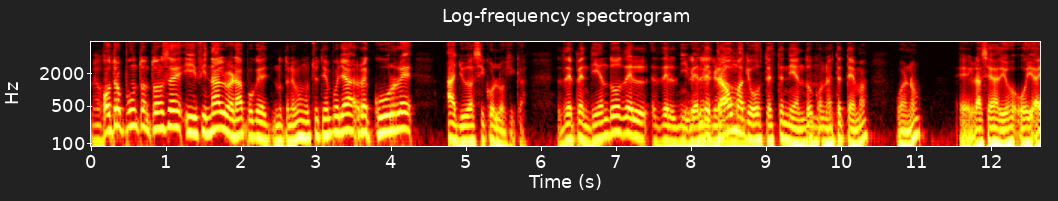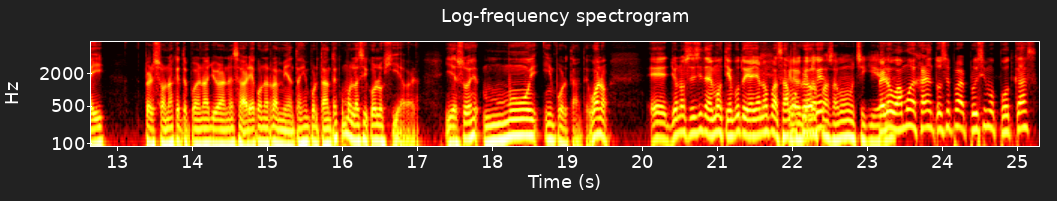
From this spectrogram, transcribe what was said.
me gustó. Otro punto entonces y final, ¿verdad? Porque no tenemos mucho tiempo ya, recurre a ayuda psicológica. Dependiendo del, del nivel de trauma que vos estés teniendo con este tema, bueno, eh, gracias a Dios hoy hay personas que te pueden ayudar en esa área con herramientas importantes como la psicología, ¿verdad? Y eso es muy importante. Bueno, eh, yo no sé si tenemos tiempo, todavía ya nos pasamos, creo, creo, que nos que- pasamos muy chiquitos. pero vamos a dejar entonces para el próximo podcast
